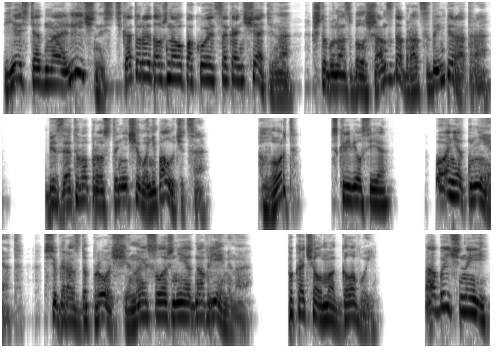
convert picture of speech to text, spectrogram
есть одна личность, которая должна упокоиться окончательно, чтобы у нас был шанс добраться до Императора. Без этого просто ничего не получится». «Лорд?» – скривился я. «О, нет-нет, все гораздо проще, но и сложнее одновременно», — покачал маг головой. «Обычный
